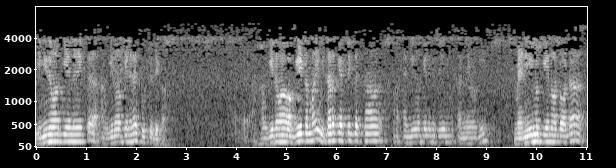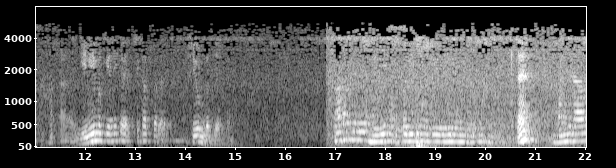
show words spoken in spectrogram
ගිනිනවා කියන එක අඟිනවා කියන එකයි සූත්‍ර දෙකක්. හංගිනවා වගේ තමයි විතරකයක් එක්ක ගත්තාම ඇඟීම කියන එක සියුම් අන්නේ වගේ මැනීම කියනවට වඩා ගිනීම කියන එක ටිකක් අර සියුම් ගතියක් තමයි. සාමාන්‍යයෙන් හැංගීම උපදින ඈ මඤ්ඤණාව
